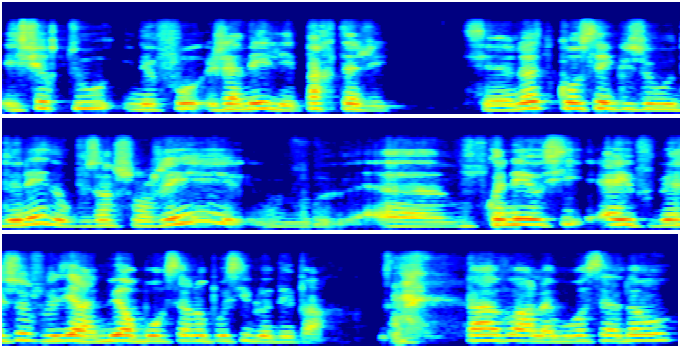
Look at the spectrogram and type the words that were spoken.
et surtout, il ne faut jamais les partager. C'est un autre conseil que je vais vous donner, donc vous en changez. Vous, euh, prenez aussi, et il faut bien sûr choisir la meilleure brosse à dents possible au départ. Pas avoir la brosse à dents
